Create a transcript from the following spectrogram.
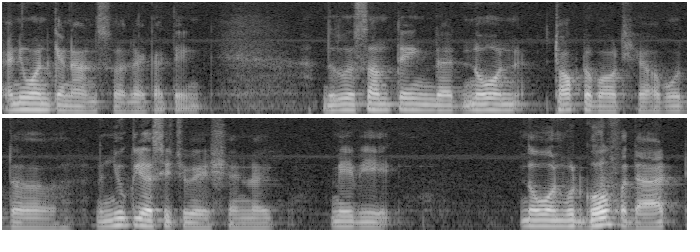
anyone can answer. Like I think this was something that no one talked about here about the, the nuclear situation. Like maybe no one would go for that,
